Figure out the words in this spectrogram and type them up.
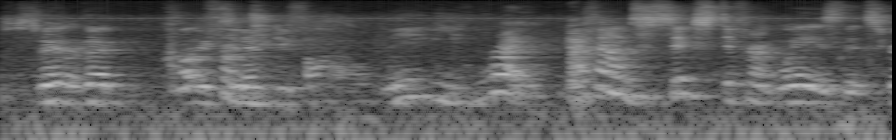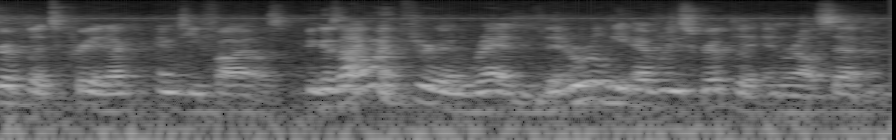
so the quote It's an from empty file. Right. I found six different ways that scriptlets create em- empty files because I went through and read literally every scriptlet in RHEL 7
